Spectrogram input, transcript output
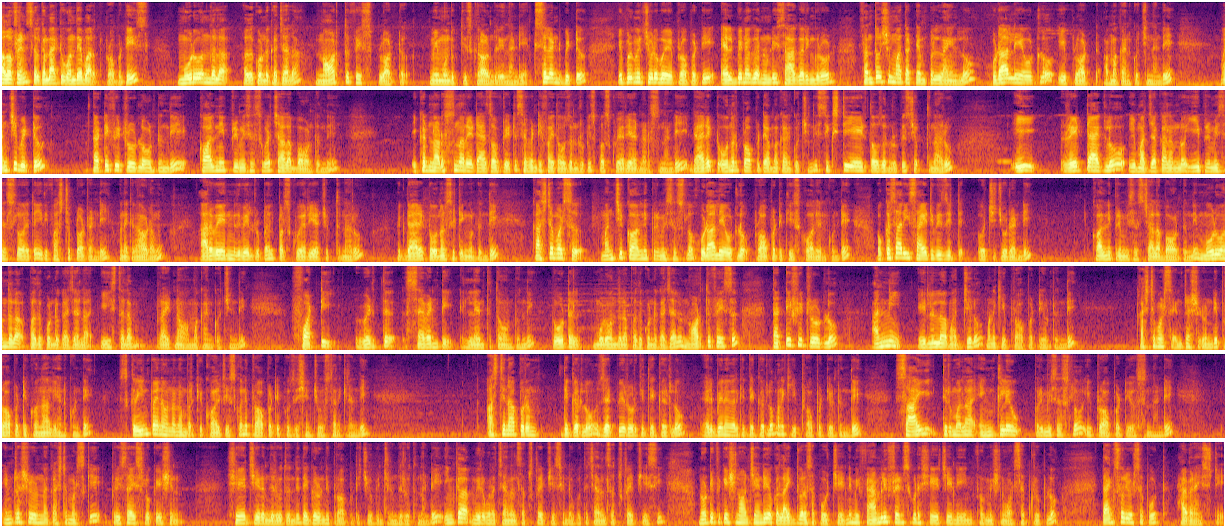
Hello friends welcome back to Vande Bharat properties మూడు వందల పదకొండు గజాల నార్త్ ఫేస్ ప్లాట్ మీ ముందుకు తీసుకురావడం జరిగిందండి. ఎక్సలెంట్ బిట్ ఇప్పుడు మీరు చూడబోయే ప్రాపర్టీ ఎల్బీ నగర్ నుండి సాగరింగ్ రోడ్ సంతోషి మాత టెంపుల్ లైన్లో హుడా లేఅవుట్లో ఈ ప్లాట్ అమ్మకానికి వచ్చిందండి. మంచి బిట్ థర్టీ ఫీట్ రోడ్లో ఉంటుంది. కాలనీ ప్రిమిసెస్ కూడా చాలా బాగుంటుంది. ఇక్కడ నడుస్తున్న rate as of date seventy five thousand rupees per square yard నడుస్తుందండి. డైరెక్ట్ ఓనర్ ప్రాపర్టీ అమ్మకానికి వచ్చింది సిక్స్టీ ఎయిట్ థౌసండ్ రూపీస్ చెప్తున్నారు. ఈ రేట్ ట్యాగ్లో ఈ మధ్యకాలంలో ఈ ప్రిమిసెస్లో అయితే ఇది ఫస్ట్ ప్లాట్ అండి మనకి రావడము. అరవై ఎనిమిది వేల రూపాయలు పర్ స్క్వేర్ యార్డ్ చెప్తున్నారు. మీకు డైరెక్ట్ ఓనర్ సిట్టింగ్ ఉంటుంది. కస్టమర్స్ మంచి కాలనీ ప్రిమిసెస్లో హుడా లేఅవుట్లో ప్రాపర్టీ తీసుకోవాలి అనుకుంటే ఒక్కసారి ఈ సైట్ విజిట్ వచ్చి చూడండి. కాలనీ ప్రిమిసెస్ చాలా బాగుంటుంది. మూడు వందల పదకొండు గజాల ఈ స్థలం రైట్ నా అమ్మకానికి వచ్చింది. ఫార్టీ విడ్త్ సెవెంటీ లెంత్తో ఉంటుంది. టోటల్ మూడు వందల పదకొండు గజాలు. నార్త్ ఫేస్ థర్టీ ఫీట్ రోడ్లో అన్ని ఇల్లుల మధ్యలో మనకి ప్రాపర్టీ ఉంటుంది. కస్టమర్స్ ఇంట్రెస్టెడ్ ఉండి ప్రాపర్టీ కొనాలి అనుకుంటే స్క్రీన్ పైన ఉన్న నెంబర్కి కాల్ చేసుకొని ప్రాపర్టీ పొజిషన్ చూస్తానికి రండి. అస్తినాపురం దగ్గరలో జెడ్పీ రోడ్కి దగ్గరలో ఎల్బీ నగర్కి దగ్గరలో మనకి ఈ ప్రాపర్టీ ఉంటుంది. సాయి తిరుమల ఎంక్లేవ్ ప్రిమిసెస్లో ఈ ప్రాపర్టీ వస్తుందండి. ఇంట్రెస్టెడ్ ఉన్న కస్టమర్స్కి ప్రిసైజ్ లొకేషన్ షేర్ చేయడం జరుగుతుంది. దగ్గరుండి ప్రాపర్టీ చూపించడం జరుగుతుందండి. ఇంకా మీరు మన ఛానల్ సబ్స్క్రైబ్ చేసి ఉండకపోతే ఛానల్ సబ్స్క్రైబ్ చేసి నోటిఫికేషన్ ఆన్ చేయండి. ఒక లైక్ ద్వారా సపోర్ట్ చేయండి. మీ ఫ్యామిలీ ఫ్రెండ్స్ కూడా షేర్ చేయండి ఇన్ఫర్మేషన్ వాట్సాప్ గ్రూప్లో. Thanks for your support. Have a nice day.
